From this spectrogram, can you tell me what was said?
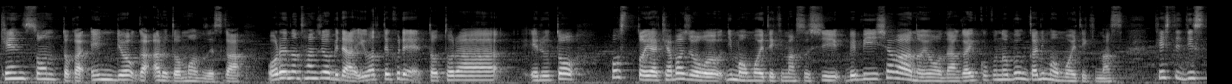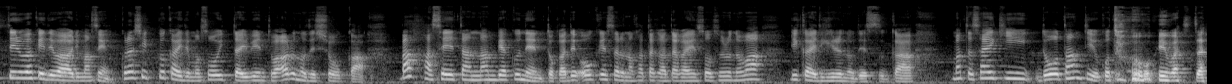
謙遜とか遠慮があると思うのですが、俺の誕生日だ、祝ってくれと捉えると、ホストやキャバ嬢にも思えてきますし、ベビーシャワーのような外国の文化にも思えてきます。決してディスってるわけではありません。クラシック界でもそういったイベントはあるのでしょうかバッハ生誕何百年とかでオーケストラの方々が演奏するのは理解できるのですが、また最近、同担っていう言葉を覚えました。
